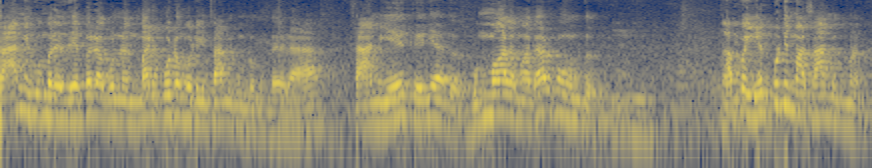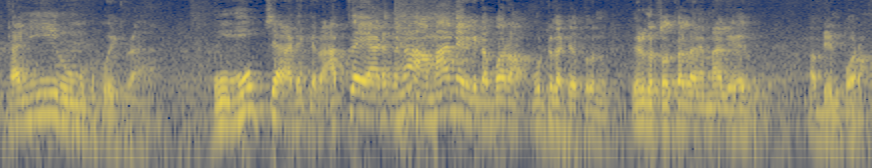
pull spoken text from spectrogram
சாமி கும்பிட்றது எப்படா கொண்டு இந்த மாதிரி கூட்டம் கூட்டிங்க சாமி கும்பிட முடியாதா சாமியே தெரியாது. கும்மாலமாக தான் இருக்கும் உண்டு. அப்போ எப்படிம்மா சாமி கும்பிடணும் தனி ரூமுக்கு போயிடுறா உன் மூச்சை அடைக்கிறான் அத்தை அடக்குன்னா மாமியார்கிட்ட போகிறான் முட்டுக்கட்டை தூணும் இருக்க சொத்தெல்லாம் என் மேலே ஏது அப்படின்னு போகிறான்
